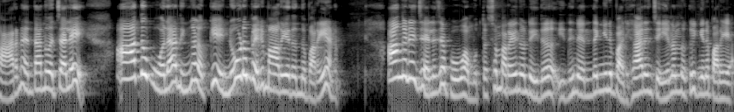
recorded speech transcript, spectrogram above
കാരണം എന്താണെന്ന് വെച്ചാലേ അതുപോലെ നിങ്ങളൊക്കെ എന്നോടും പെരുമാറിയതെന്ന് പറയണം. അങ്ങനെ ജലജ പോവാം. മുത്തശ്ശൻ പറയുന്നുണ്ട് ഇത് ഇതിന് എന്തെങ്കിലും പരിഹാരം ചെയ്യണം എന്നൊക്കെ ഇങ്ങനെ പറയാം.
